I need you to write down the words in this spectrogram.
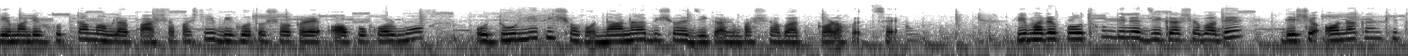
রিমান্ডে হত্যা মামলার পাশাপাশি বিগত সরকারের অপকর্ম ও দুর্নীতি সহ নানা বিষয়ে জিজ্ঞাসাবাদ করা হচ্ছে রিমান্ডের প্রথম দিনের জিজ্ঞাসাবাদে দেশে অনাকাঙ্ক্ষিত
